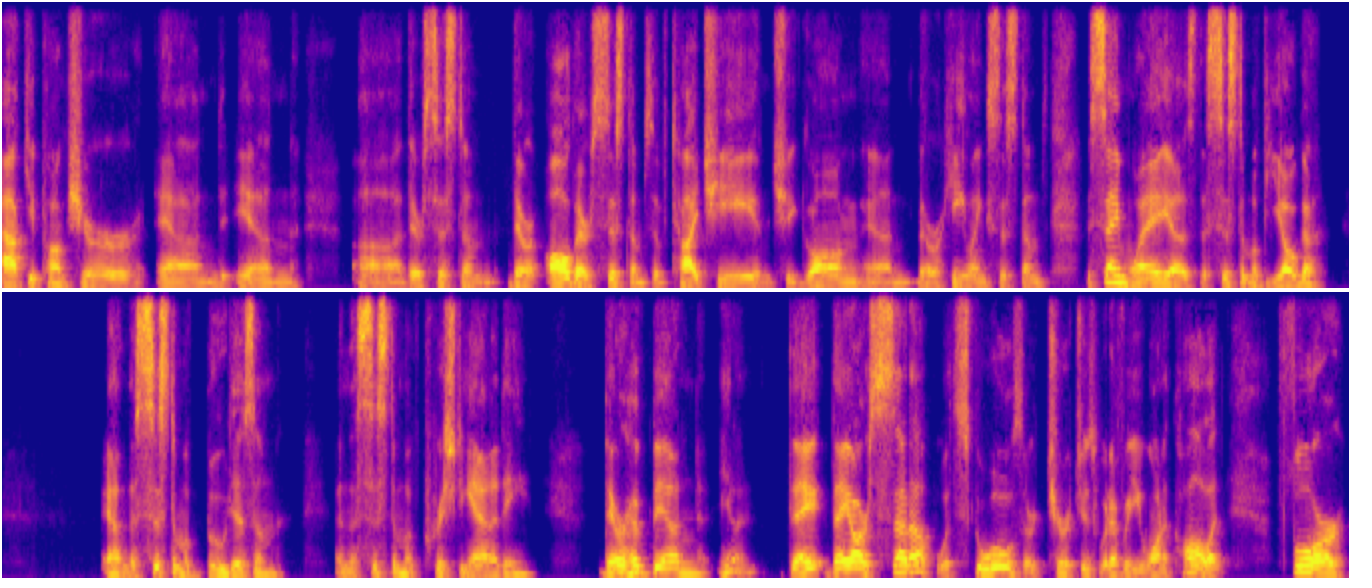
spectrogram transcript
acupuncture and in uh, their system, their all their systems of Tai Chi and Qigong and their healing systems, the same way as the system of yoga and the system of Buddhism and the system of Christianity. There have been, you know, they they are set up with schools or churches, whatever you want to call it, for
